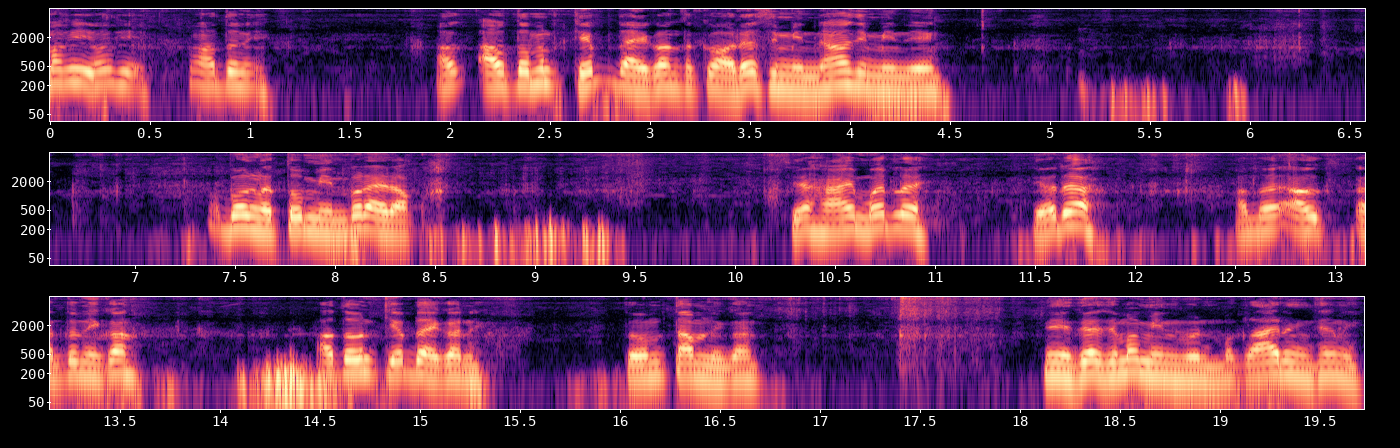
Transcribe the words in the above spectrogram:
มาพี่มาพี่มาเอาตัวนี้ เอาเอาตัวมันเก็บได้ก่อนแต่ก็เดี๋ยวสิมินเขาสิมินเองเอาเบิ้งและตัวมินบ่ได้ดอก เสียหายหมดเลย เดี๋ยวเด้อเอาตัวเอาอันตัวนี้ก่อน เอาตัวมันเก็บได้ก่อนนี่ตัวมันต่ำนี่ก่อน นี่เดี๋ยวสิมามินหุ่นบักร้ายหนึ่งทั้งนี้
